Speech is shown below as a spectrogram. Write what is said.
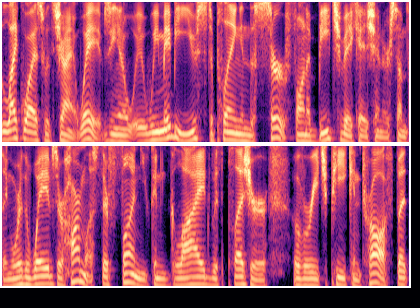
likewise with giant waves. You know we may be used to playing in the surf on a beach vacation or something where the waves are harmless. They're fun. You can glide with pleasure over each peak and trough. But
